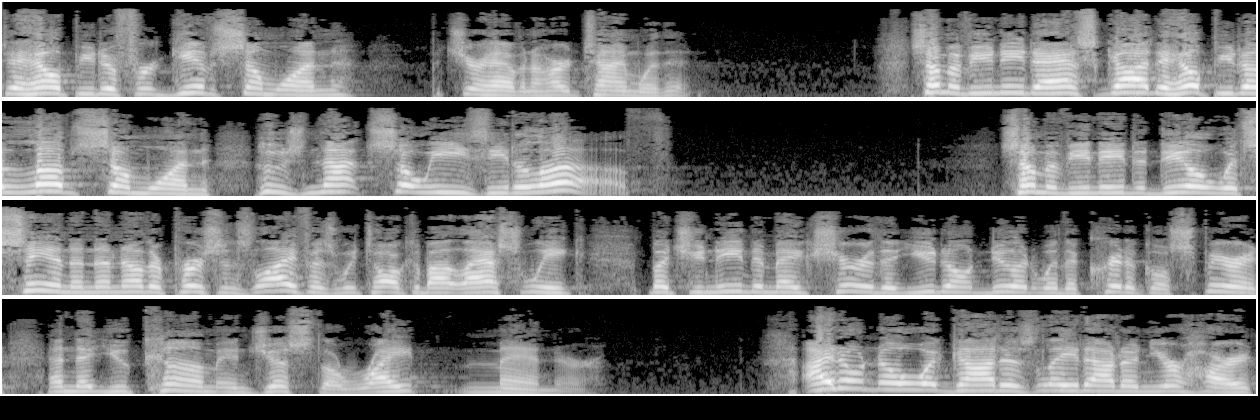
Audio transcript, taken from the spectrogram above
to help you to forgive someone, but you're having a hard time with it. Some of you need to ask God to help you to love someone who's not so easy to love. Some of you need to deal with sin in another person's life, as we talked about last week, but you need to make sure that you don't do it with a critical spirit and that you come in just the right manner. I don't know what God has laid out on your heart,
